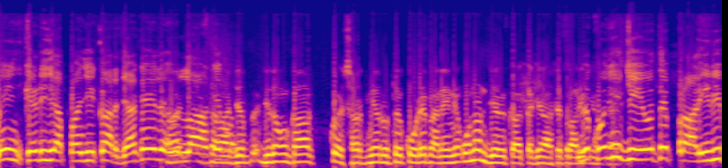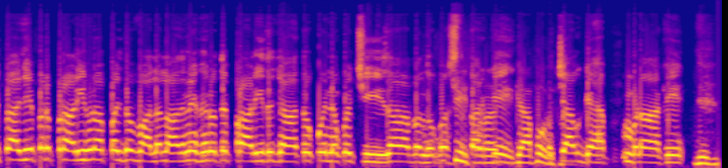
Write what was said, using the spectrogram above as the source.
ਨਹੀਂ ਕਿਹੜੀ ਜੇ ਆਪਾਂ ਜੀ ਘਰ ਜਾ ਕੇ ਲ- ਕੇ ਜਦ- ਜਦੋਂ ਗਾਂ ਕੋਈ ਸਰਦੀਆਂ ਰੁੱਤੇ ਕੋੜੇ ਪੈਣੇ ਨੇ ਉਹਨਾਂ ਨੂੰ ਜਿਵੇਂ ਕ- ਕੱਜਣ ਵਾਸਤੇ ਪਰਾਲੀ ਵੇਖੋ ਜੀ ਜੇ ਉਹ ਤੇ ਪਰਾਲੀ ਵੀ ਪੈ ਜੇ ਪਰ ਪਰਾਲੀ ਹੁਣ ਆਪਾਂ ਜਦੋਂ ਵੱਲ ਲਾ ਦਨੇ ਫਿਰ ਉਹ ਤੇ ਪਰਾਲੀ ਤੇ ਜਾਂ ਤਾਂ ਕੋਈ ਨਾ ਕੋਈ ਚੀਜ਼ ਦਾ ਬੰਦੋਬਸਤ ਥੋੜ੍ਹਾ ਕਰਕੇ gap ਹੋਵੇ। ਉੱਚਾ ਗੈਪ ਬਣਾ ਕੇ ਜੀ ਜੀ।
